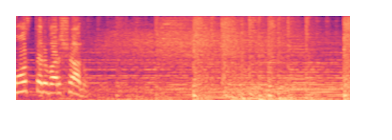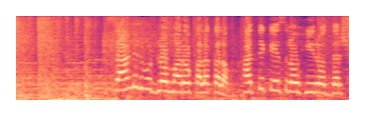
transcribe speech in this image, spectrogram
మోస్తరు వర్షాలు. శాండిల్వుడ్లో మరో కలకలం. హత్య కేసులో హీరో దర్శన్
